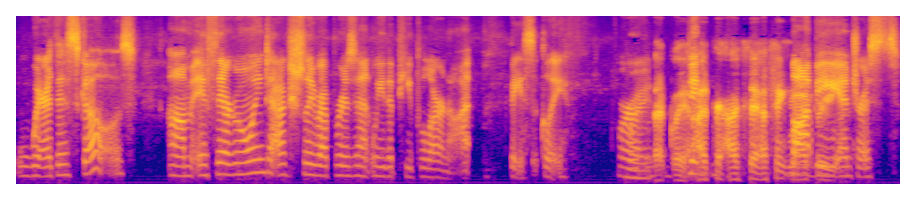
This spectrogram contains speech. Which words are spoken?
where this goes. Um, if they're going to actually represent we the people or not, basically, or Right. Exactly. I, th- I, th- I think lobby Marjorie, interests.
